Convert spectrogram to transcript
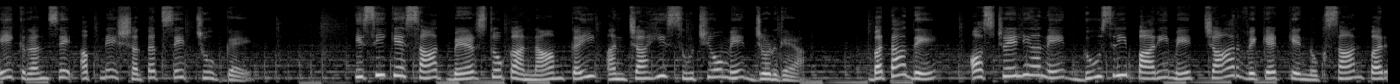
एक रन से अपने शतक से चूक गए। इसी के साथ बेयरस्टो का नाम कई अनचाही सूचियों में जुड़ गया। बता दें ऑस्ट्रेलिया ने दूसरी पारी में चार विकेट के नुकसान पर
